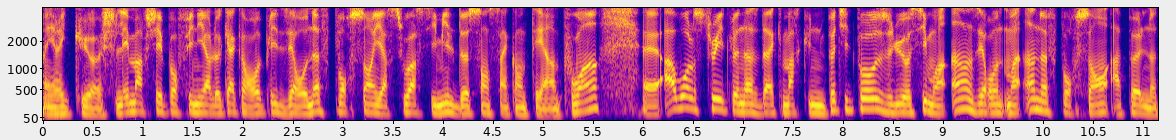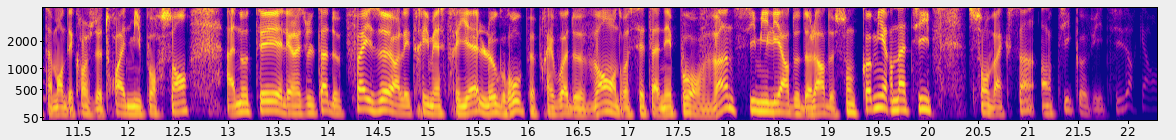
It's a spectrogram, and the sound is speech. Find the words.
Eric Cuoche, les marchés pour finir, le CAC en repli de 0,9% hier soir, 6251 points. Euh, à Wall Street, le Nasdaq marque une petite pause, lui aussi moins 1,9%. Apple notamment décroche de 3,5%. À noter les résultats de Pfizer, les trimestriels. Le groupe prévoit de vendre cette année pour 26 milliards de dollars de son Comirnaty, son vaccin anti-Covid. 6h40.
